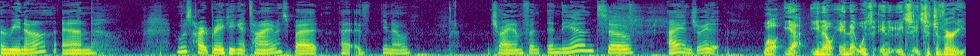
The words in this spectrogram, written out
arena, and it was heartbreaking at times, but uh, you know, triumphant in the end. So I enjoyed it. Well, yeah, you know, and that was, and it's it's such a very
